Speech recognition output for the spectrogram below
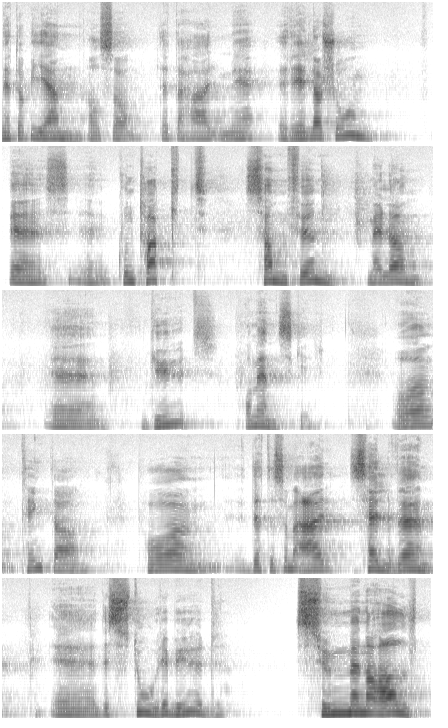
nettopp igjen altså dette her med relasjon, eh, eh, kontakt, samfunn mellom eh, Gud og mennesker. Og tenk da på dette som er selve det store bud, summen av alt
